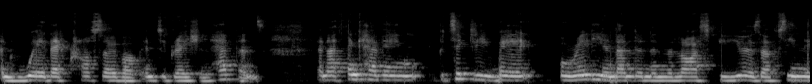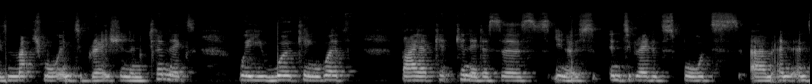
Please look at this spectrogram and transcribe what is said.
and where that crossover of integration happens. And I think having, particularly where already in London in the last few years, I've seen there's much more integration in clinics where you're working with biokineticists, you know, integrated sports um, and, and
